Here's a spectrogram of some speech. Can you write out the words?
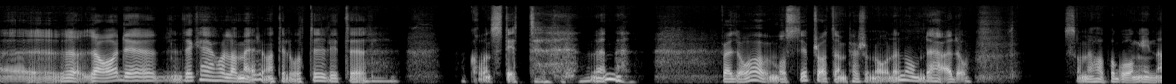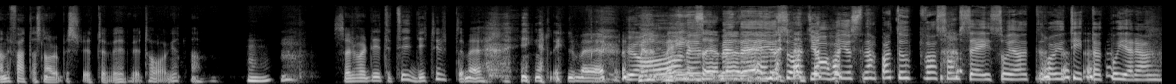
Eh, ja, det, det kan jag hålla med om att det låter lite konstigt. Men... jag måste ju prata med personalen om det här då. Som jag har på gång innan det fattas några beslut överhuvudtaget. Va? Mm. Så det var lite tidigt ute med Inga-Lill med, Ja, med men, men insändare. det är ju så att jag har ju snappat upp vad som sägs och jag har ju tittat på eran,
